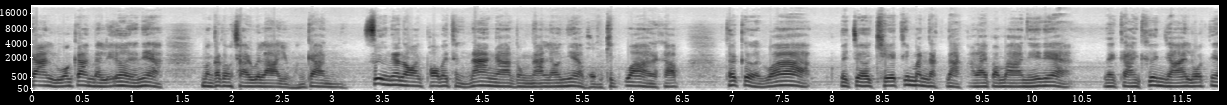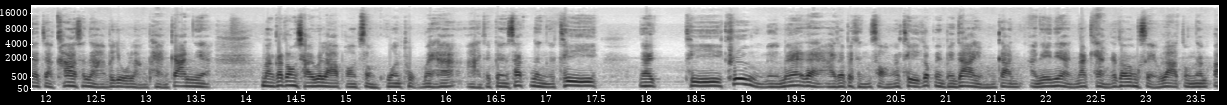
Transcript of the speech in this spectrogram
กั้นรั้วกั้นแบรีเออร์นั้นเนี่ยมันก็ต้องใช้เวลาอยู่เหมือนกัน ซึ่งแน่นอนพอไปถึงหน้างานตรงนั้นแล้วเนี่ยผมคิดว่านะครับถ้าเกิดว่าไปเจอเคสที่มันหนักๆอะไรประมาณนี้เนี่ยในการเคลื่อนย้ายรถเนี่ยจากข้างสนามไปอยู่หลังแผงกั้นเนี่ยมันก็ต้องใช้เวลาพอสมควรถูกไหมฮะอาจจะเป็นสักหนึ่งนาทีน ทีครึ่งหรือแม้แต่อาจจะไปถึง 2 นาทีก็เป็นไปได้อยู่เหมือนกัน อันนี้เนี่ยนักแข่งก็ต้องเสียเวลาตรงนั้นไป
